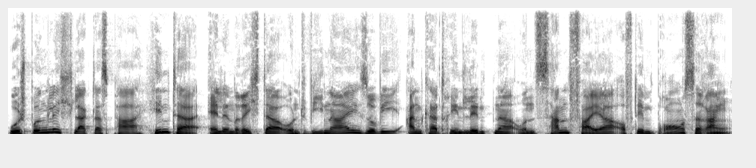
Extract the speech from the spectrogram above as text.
Ursprünglich lag das Paar hinter Ellen Richter und Wienay sowie Ann-Kathrin Lindner und Sunfire auf dem Bronzerang.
